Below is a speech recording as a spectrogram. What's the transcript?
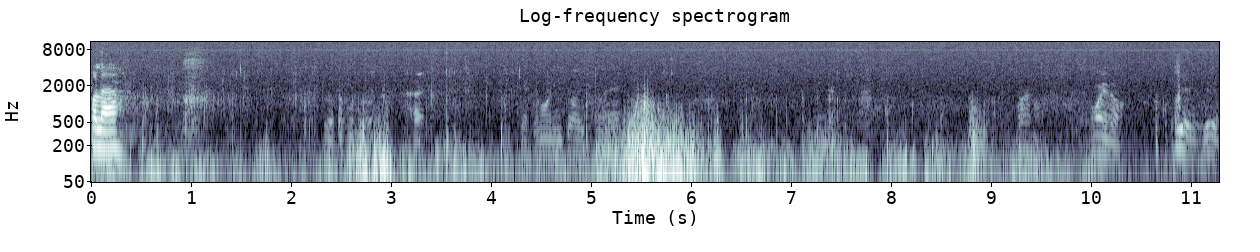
Hola. ¿Cómo ha ido? Bien, bien.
